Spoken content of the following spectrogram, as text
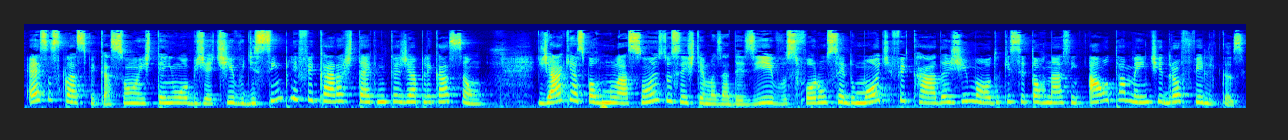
Essas classificações têm o objetivo de simplificar as técnicas de aplicação, já que as formulações dos sistemas adesivos foram sendo modificadas de modo que se tornassem altamente hidrofílicas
